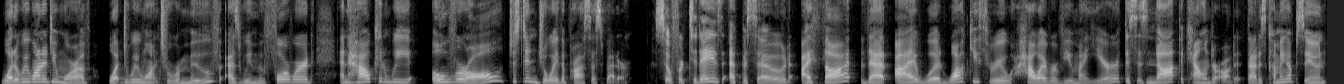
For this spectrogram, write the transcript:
What do we want to do more of? What do we want to remove as we move forward? And how can we overall just enjoy the process better? So, for today's episode, I thought that I would walk you through how I review my year. This is not the calendar audit, that is coming up soon.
